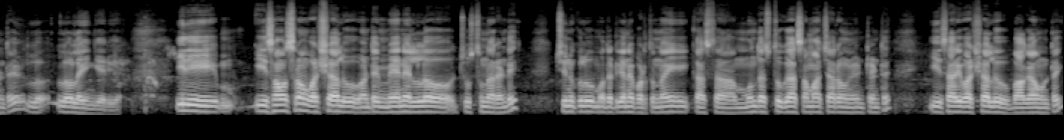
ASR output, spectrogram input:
అంటే లో లో లయింగ్ ఏరియా ఇది ఈ సంవత్సరం వర్షాలు అంటే మే నెలలో చూస్తున్నారండి. చినుకులు మొదటిగానే పడుతున్నాయి. కాస్త ముందస్తుగా సమాచారం ఏంటంటే ఈసారి వర్షాలు బాగా ఉంటాయి.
